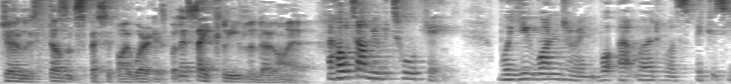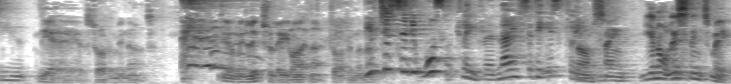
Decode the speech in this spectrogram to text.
journalist doesn't specify where it is, but let's say Cleveland, Ohio. The whole time we were talking, were you wondering what that word was because you Yeah, yeah, it was driving me nuts. Know, I mean, literally like that, driving me you just said it wasn't Cleveland. Now you said it is Cleveland. No, I'm saying, you're not listening to me.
